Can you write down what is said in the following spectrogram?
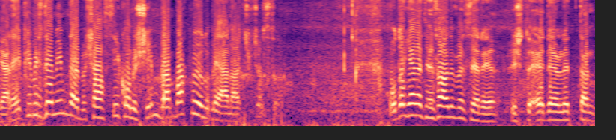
Yani hepimiz demeyeyim de şahsi konuşayım. Ben bakmıyordum yani açıkçası. O da gene tesadüf eseri. İşte E-Devlet'ten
